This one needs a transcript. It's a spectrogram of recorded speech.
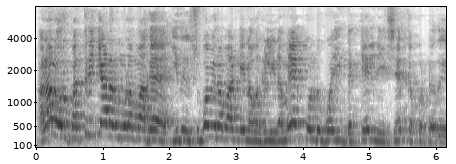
ஆனால் ஒரு பத்திரிகையாளர் மூலமாக இது சுபவீரபாண்டியன் அவர்களிடமே கொண்டு போய் இந்த கேள்வி சேர்க்கப்பட்டது.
